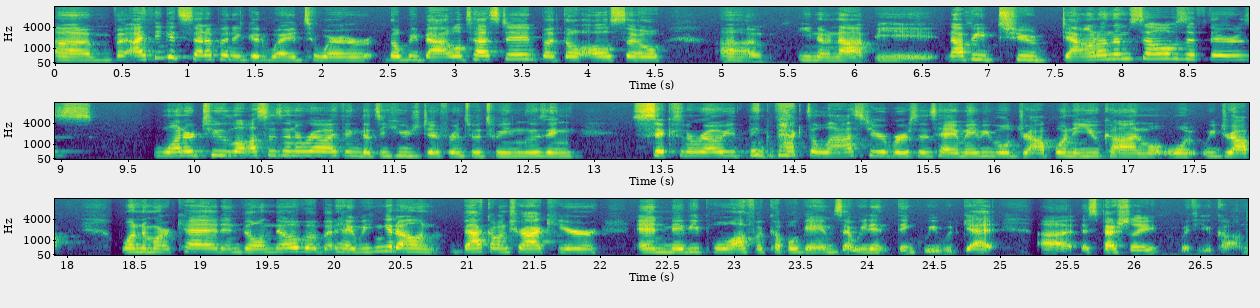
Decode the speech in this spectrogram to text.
Um, but i think it's set up in a good way to where they'll be battle tested but they'll also um, you know not be not be too down on themselves if there's one or two losses in a row. I think that's a huge difference between losing six in a row you think back to last year versus hey maybe we'll drop one to UConn we'll, we'll, we dropped one to Marquette and Villanova, but hey, we can get on back on track here and maybe pull off a couple games that we didn't think we would get, uh, especially with UConn.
